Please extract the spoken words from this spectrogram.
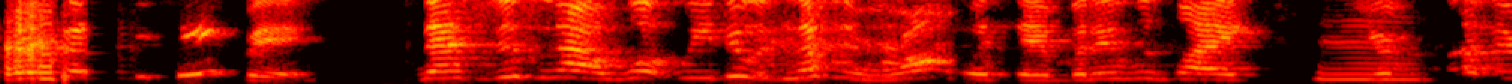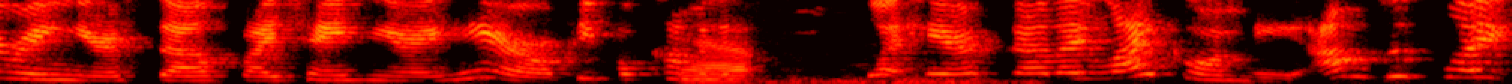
haircut to keep it. That's just not what we do. It's nothing wrong with it, but it was like yeah. you're othering yourself by changing your hair, or people coming yeah. to what hairstyle they like on me. I'm just like,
